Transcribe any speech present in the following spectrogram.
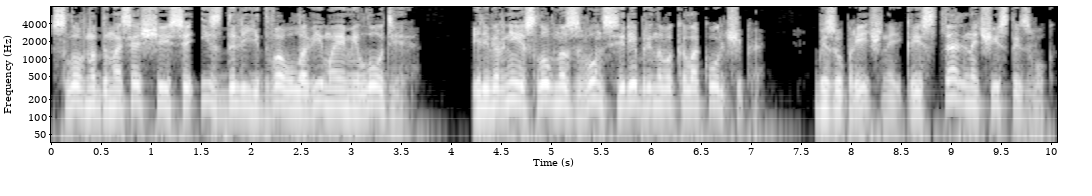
словно доносящаяся издали едва уловимая мелодия или вернее словно звон серебряного колокольчика, безупречный, кристально чистый звук.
